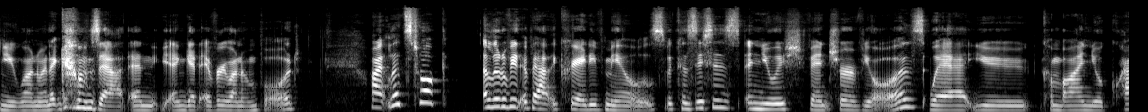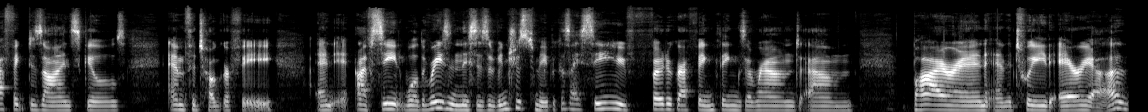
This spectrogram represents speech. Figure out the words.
new one when it comes out and and get everyone on board. All right, let's talk a little bit about the Creative Mills because this is a newish venture of yours where you combine your graphic design skills and photography. And I've seen, well, the reason this is of interest to me because I see you photographing things around um, Byron and the Tweed area.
